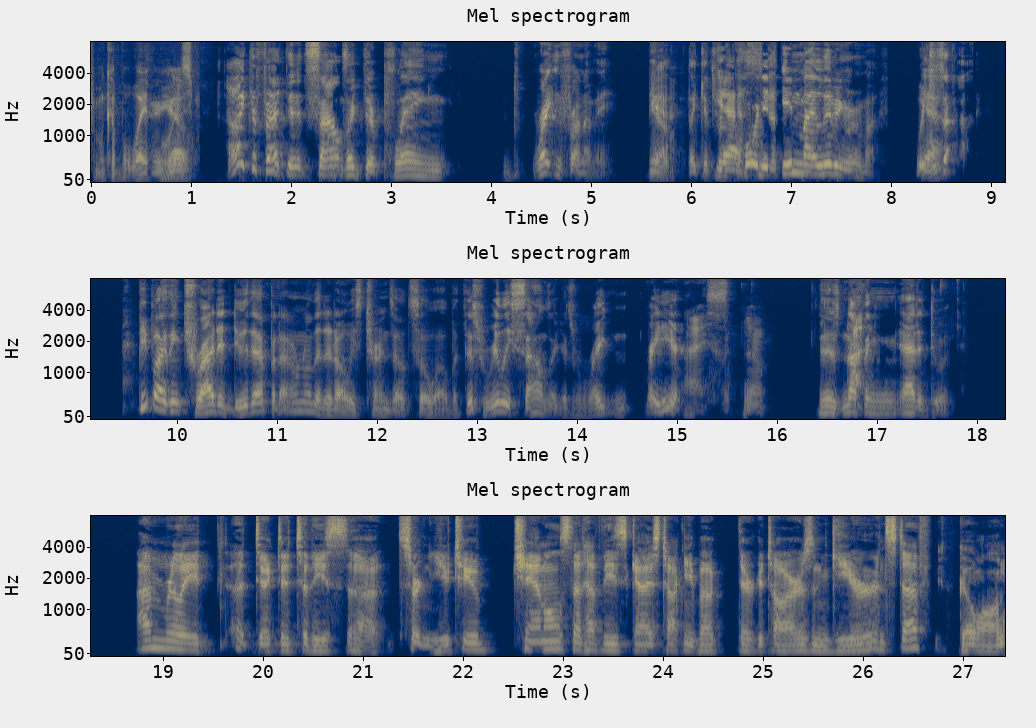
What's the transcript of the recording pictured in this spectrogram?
From a couple white There boys. I like the fact that it sounds like they're playing right in front of me. You Yeah. know, like it's Yes, recorded in my living room, uh, which Yeah. is uh, people I think try to do that, but I don't know that it always turns out so well. But this really sounds like it's right in, right here. Nice. Yeah. There's nothing added to it. I'm really addicted to these uh, certain YouTube channels that have these guys talking about their guitars and gear and stuff. Go on.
